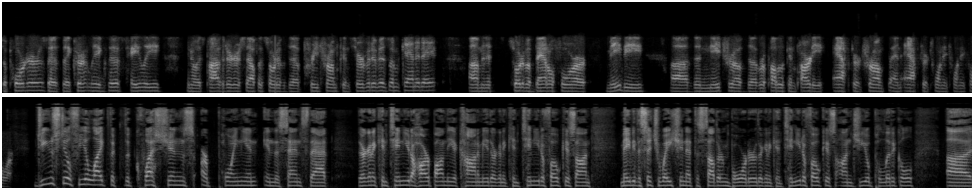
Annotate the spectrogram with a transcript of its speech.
supporters as they currently exist. Haley, you know, has posited herself as sort of the pre-Trump conservatism candidate, um, and it's sort of a battle for maybe uh, the nature of the Republican Party after Trump and after 2024. Do you still feel like the the questions are poignant in the sense that they're going to continue to harp on the economy, they're going to continue to focus on maybe the situation at the southern border. They're going to continue to focus on geopolitical uh,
